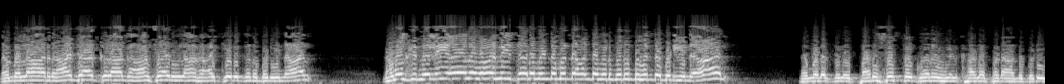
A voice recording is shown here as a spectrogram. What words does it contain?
நம்ம எல்லாரும் ராஜாக்களாக ஆசாரிகளாக ஆக்கியிருக்கிறபடியினால் நமக்கு நிலையான வாழ்வை தர வேண்டும் என்று ஆண்டவர் விரும்புகின்றபடியினால் நம்மிடத்தில் பரிசுத்த குறைகள் காணப்படாதபடி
